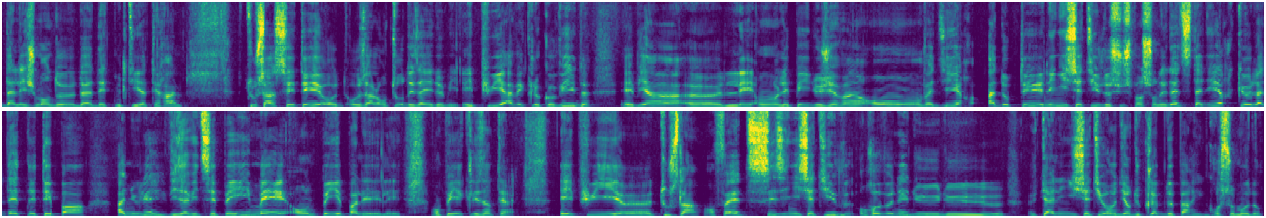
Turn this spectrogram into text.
d'allègement de, la dette multilatérale. Tout ça, c'était aux, alentours des années 2000. Et puis, avec le Covid, eh bien, euh, les, pays du G20 ont, on va dire, adopté l'initiative de suspension des dettes, c'est-à-dire que la dette n'était pas annulée vis-à-vis de ces pays, mais on ne payait pas les, on payait que les intérêts. Et puis, euh, tout cela, en fait, ces initiatives revenaient du, du à l'initiative, on va dire, du Club de Paris, grosso modo.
